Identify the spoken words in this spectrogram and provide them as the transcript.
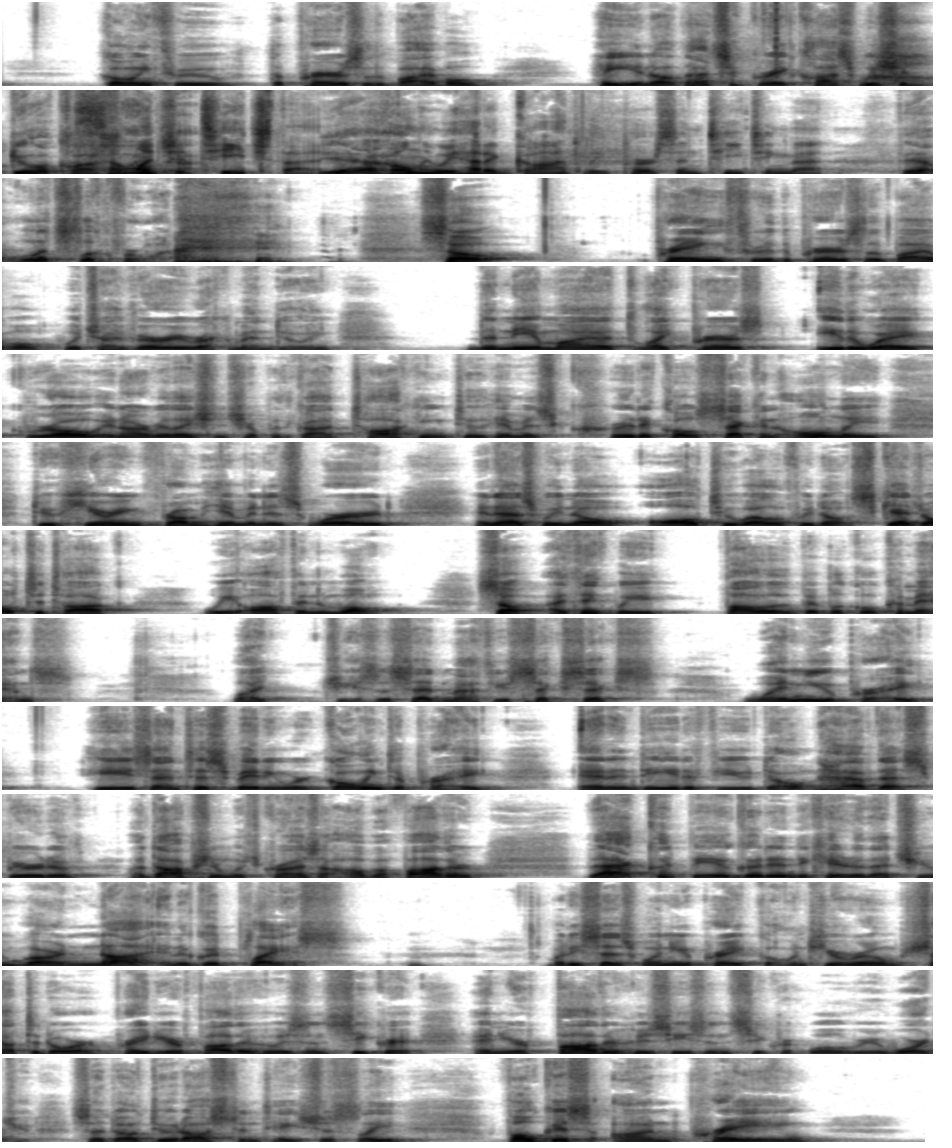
going through the prayers of the Bible. Hey, you know, that's a great class. We should do a class Someone like should that. teach that. Yeah. If only we had a godly person teaching that. Yeah, well, let's look for one. so, praying through the prayers of the Bible, which I very recommend doing, the Nehemiah like prayers, either way, grow in our relationship with God. Talking to Him is critical, second only to hearing from Him in His Word. And as we know all too well, if we don't schedule to talk, we often won't. So, I think we follow the biblical commands, like Jesus said, Matthew 6 6, when you pray, He's anticipating we're going to pray. And indeed, if you don't have that spirit of adoption, which cries Abba, Father, that could be a good indicator that you are not in a good place. But he says, when you pray, go into your room, shut the door, pray to your Father who is in secret, and your Father who sees in secret will reward you. So don't do it ostentatiously. Focus on praying,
